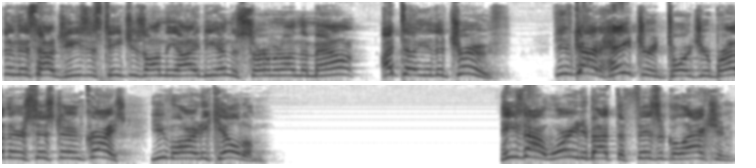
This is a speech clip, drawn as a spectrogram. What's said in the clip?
Isn't this how Jesus teaches on the idea in the Sermon on the Mount? I tell you the truth. If you've got hatred towards your brother or sister in Christ, you've already killed them. He's not worried about the physical action.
